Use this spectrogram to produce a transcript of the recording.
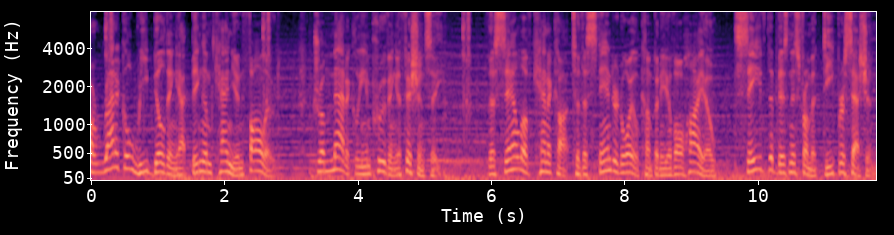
A radical rebuilding at Bingham Canyon followed, dramatically improving efficiency. The sale of Kennecott to the Standard Oil Company of Ohio saved the business from a deep recession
